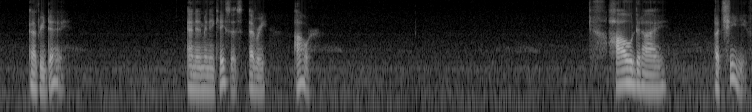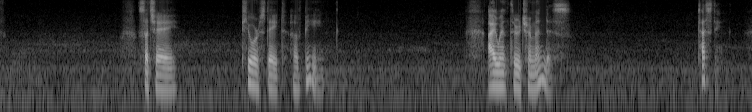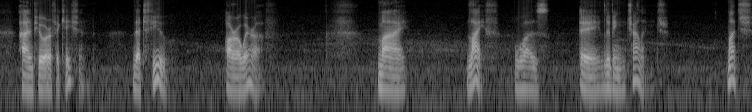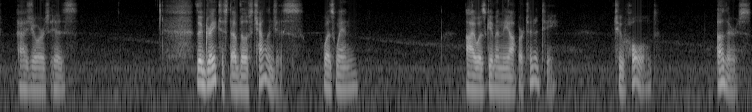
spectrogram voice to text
every day and in many cases every hour. How did I achieve such a pure state of being? I went through tremendous testing and purification that few are aware of. My life was a living challenge, much as yours is. The greatest of those challenges was when I was given the opportunity to hold others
